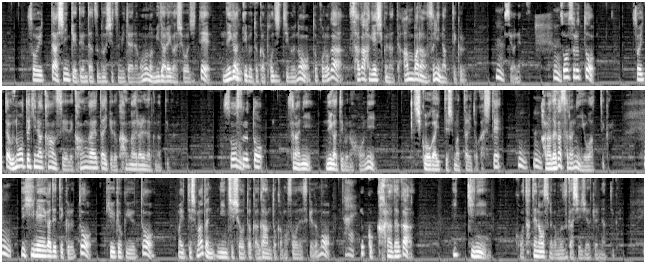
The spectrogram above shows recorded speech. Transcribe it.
そういった神経伝達物質みたいなものの乱れが生じて、ネガティブとかポジティブのところが差が激しくなってアンバランスになってくるんですよね。うんそうすると、そういった右脳的な感性で考えたいけど考えられなくなってくる。そうすると、さらにネガティブな方に思考がいってしまったりとかして、うんうん体がさらに弱ってくる。うんで、悲鳴が出てくると、究極言うと、まあ、言ってしまうと認知症とか癌とかもそうですけども、はい。結構体が一気にこう立て直すのが難しい状況になってくる。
